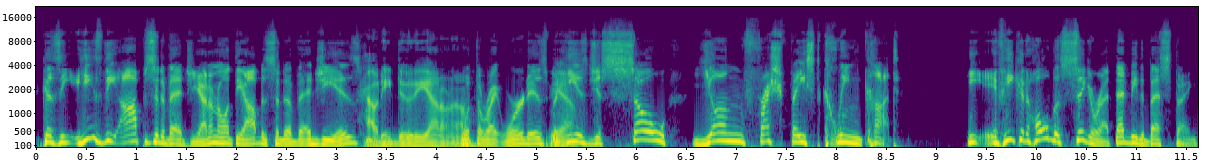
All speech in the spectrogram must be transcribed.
because he, he's the opposite of edgy. I don't know what the opposite of edgy is. Howdy doody, I don't know. what the right word is, but Yeah. he is just so young, fresh faced, clean cut. He if he could hold a cigarette, that'd be the best thing.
